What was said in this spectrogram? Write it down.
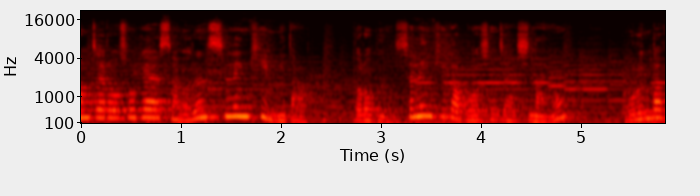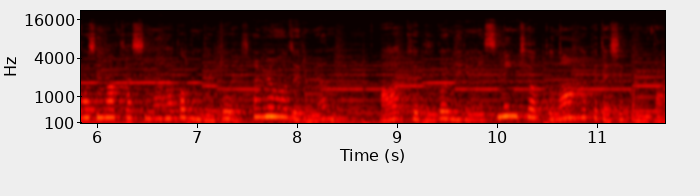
번째로 소개할 사물은 슬링키입니다. 여러분, 슬링키가 무엇인지 아시나요? 모른다고 생각하시는 학우분들도 설명을 드리면 아, 그 물건 이름이 슬링키였구나 하게 되실 겁니다.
